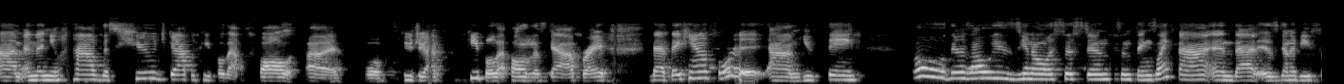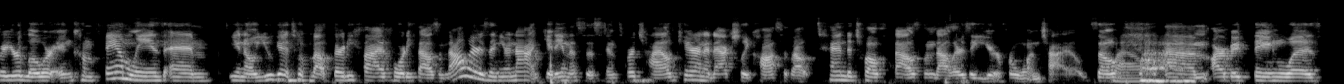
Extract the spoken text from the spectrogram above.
Um, and then you have this huge gap of people that fall, uh, well, huge gap people that fall in this gap, right? That they can't afford it. Um, you think, oh, there's always, you know, assistance and things like that. And that is going to be for your lower income families. And, you know, you get to about $35,000, $40,000 and you're not getting assistance for childcare. And it actually costs about ten to $12,000 a year for one child. So Wow. um, our big thing was,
